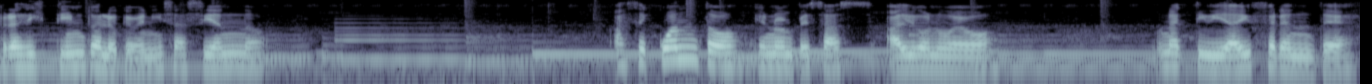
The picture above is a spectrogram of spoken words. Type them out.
pero es distinto a lo que venís haciendo. ¿Hace cuánto que no empezás algo nuevo? Una actividad diferente.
